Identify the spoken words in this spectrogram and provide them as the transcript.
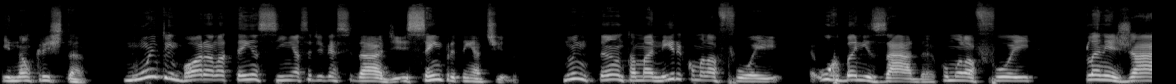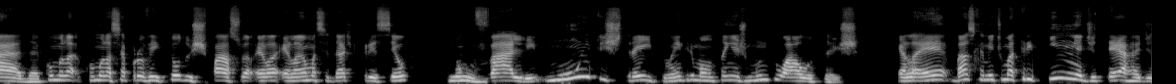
e não cristã. Muito embora ela tenha sim essa diversidade e sempre tenha tido. No entanto, a maneira como ela foi urbanizada, como ela foi planejada, como ela, como ela se aproveitou do espaço, ela, ela é uma cidade que cresceu num vale muito estreito entre montanhas muito altas. Ela é basicamente uma tripinha de terra de,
